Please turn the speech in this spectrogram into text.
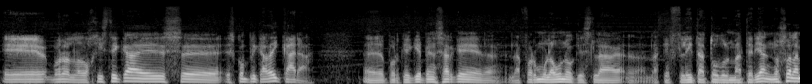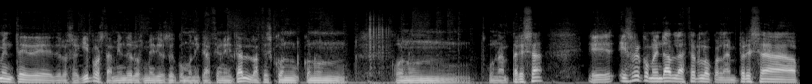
Eh, bueno, la logística es, es complicada y cara. Eh, porque hay que pensar que la, Fórmula 1, que es la, que fleta todo el material, no solamente de, los equipos, también de los medios de comunicación y tal, lo haces con, con, un, con una empresa. Eh, es recomendable hacerlo con la empresa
